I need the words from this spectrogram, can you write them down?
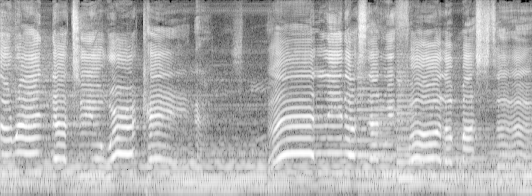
Surrender to your working. Eh, lead us and we follow, Master.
